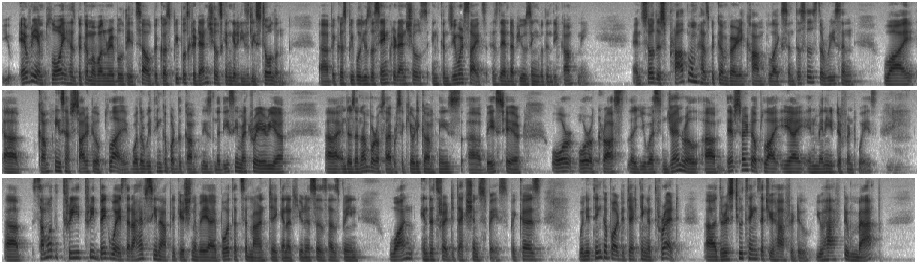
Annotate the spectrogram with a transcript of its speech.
you, every employee has become a vulnerability itself because people's credentials can get easily stolen uh, because people use the same credentials in consumer sites as they end up using within the company. And so this problem has become very complex, and this is the reason why uh, companies have started to apply, whether we think about the companies in the DC metro area, uh, and there's a number of cybersecurity companies uh, based here, or, or across the US in general, um, they've started to apply AI in many different ways. Mm-hmm. Uh, some of the three, three big ways that I have seen application of AI, both at Symantec and at Unisys, has been one in the threat detection space. Because when you think about detecting a threat, uh, there is two things that you have to do. You have to map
